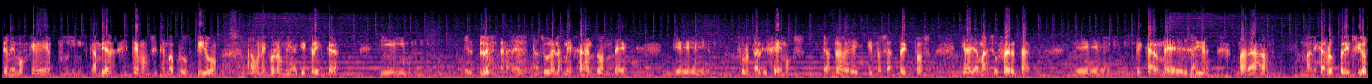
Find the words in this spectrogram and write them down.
tenemos que mm, cambiar el sistema, un sistema productivo, a una economía que crezca. Y el plan está sobre la mesa en donde eh, fortalecemos a través de distintos aspectos que haya más oferta de, carne, es decir, para manejar los precios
